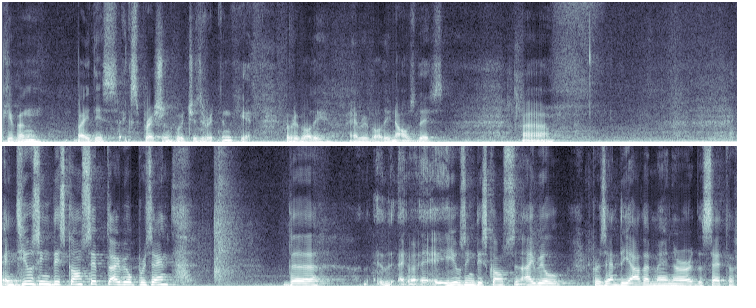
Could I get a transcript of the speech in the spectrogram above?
given by this expression which is written here. Everybody, everybody knows this. Uh, And using this concept, I will present the, using this concept, I will present the other manner, the set of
